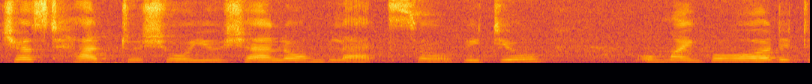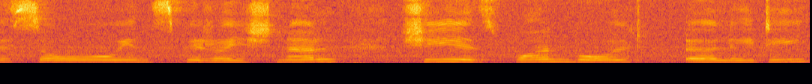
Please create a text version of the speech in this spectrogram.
just had to show you Shalom Blac's uh, video. Oh my god it is so inspirational. She is one bold uh, lady.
